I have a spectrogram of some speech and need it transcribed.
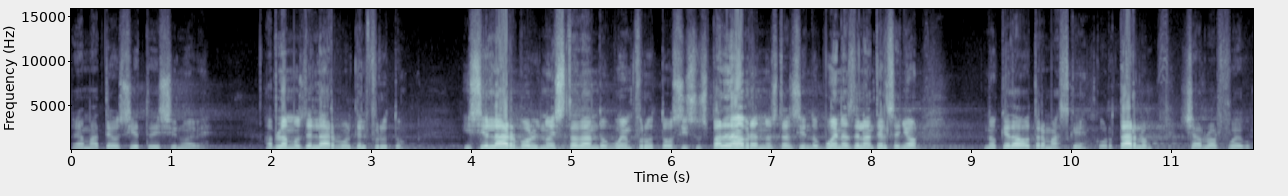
Era Mateo 7, 19. Hablamos del árbol, del fruto. Y si el árbol no está dando buen fruto, si sus palabras no están siendo buenas delante del Señor, no queda otra más que cortarlo, echarlo al fuego.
